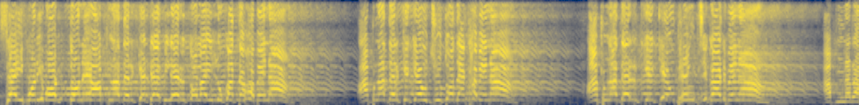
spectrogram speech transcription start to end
সেই পরিবর্তনে আপনাদেরকে টেবিলের তলায় লুকাতে হবে না। আপনাদেরকে কেউ জুতো দেখাবে না। আপনাদেরকে কেউ ভেঙচি কাটবে না। আপনারা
